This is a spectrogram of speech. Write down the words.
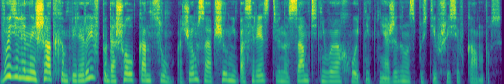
Выделенный шатхом перерыв подошел к концу, о чем сообщил непосредственно сам теневой охотник, неожиданно спустившийся в кампус.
